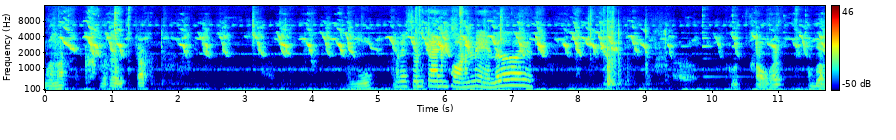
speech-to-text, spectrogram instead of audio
มามามาเถอะครับโอ้โหไม่ได้สนใจน้ำพอน้ำแม่เลยกดเข่าครับเอาเบื้อง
